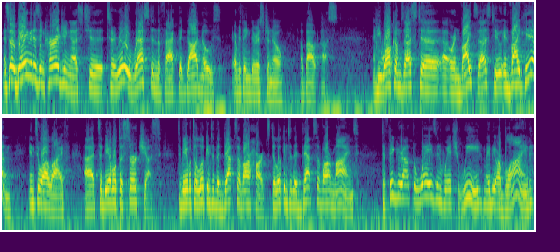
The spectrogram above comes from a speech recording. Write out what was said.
And so David is encouraging us to, to really rest in the fact that God knows everything there is to know about us. And he welcomes us to, uh, or invites us to invite him into our life uh, to be able to search us, to be able to look into the depths of our hearts, to look into the depths of our minds, to figure out the ways in which we maybe are blind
